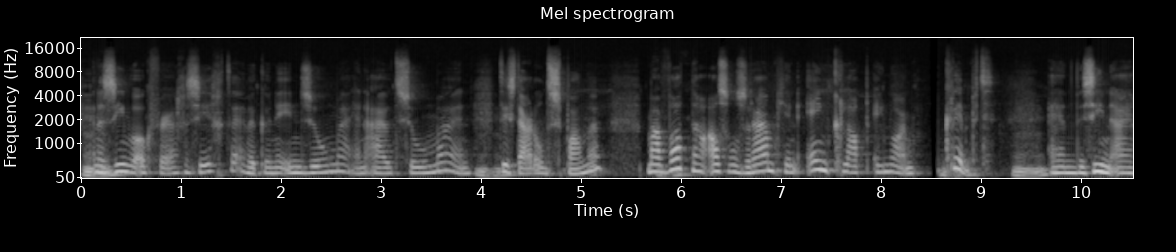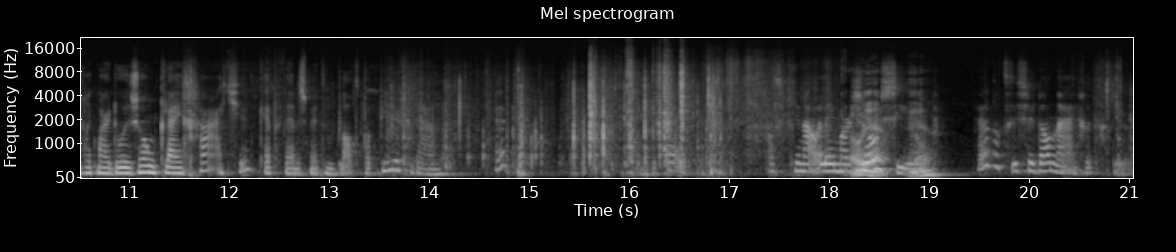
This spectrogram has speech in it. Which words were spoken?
En dan mhm. zien we ook vergezichten en we kunnen inzoomen en uitzoomen. En het mhm. is daar ontspannen. Maar wat nou als ons raampje in één klap enorm krimpt? Mhm. En we zien eigenlijk maar door zo'n klein gaatje. Ik heb het wel eens met een blad papier gedaan. Hè? Als ik je nou alleen maar oh zo zie. Ja. wat is er dan eigenlijk gebeurd?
